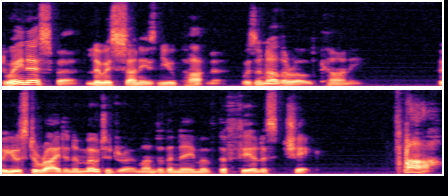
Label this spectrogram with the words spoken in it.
Dwain Esper, Louis Sonney's new partner, was another old carny who used to ride in a motordrome under the name of the Fearless Chick. Ah,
